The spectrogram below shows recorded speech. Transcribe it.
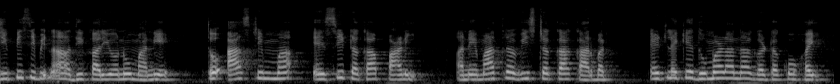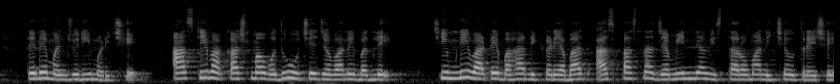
જીપીસીબીના અધિકારીઓનું માનીએ તો આ સ્ટીમમાં એંસી ટકા પાણી અને માત્ર વીસ ટકા કાર્બન એટલે કે ધુમાડાના ઘટકો હોય તેને મંજૂરી મળી છે. આ સ્ટીમ આકાશમાં વધુ ઊંચે જવાને બદલે ચીમની વાટે બહાર નીકળ્યા બાદ આસપાસના જમીનના વિસ્તારોમાં નીચે ઉતરે છે,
